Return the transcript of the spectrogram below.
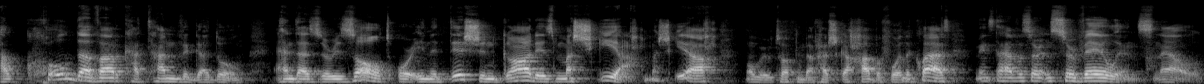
al kol davar katan vegadol. And as a result, or in addition, God is mashkiach. Mashkiach well, we were talking about hashgacha before the class, means to have a certain surveillance. Now,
